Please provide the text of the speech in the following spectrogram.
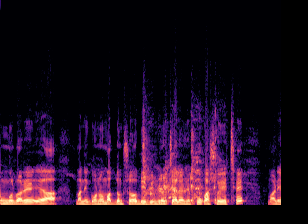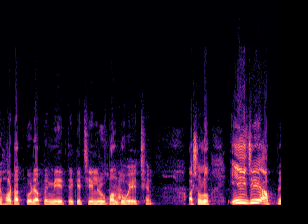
মঙ্গলবারে মানে গণমাধ্যম সহ বিভিন্ন চ্যানেলে প্রকাশ হয়েছে মানে হঠাৎ করে আপনি মেয়ে থেকে ছেলে রূপান্তর হয়েছেন। আসলে এই যে আপনি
